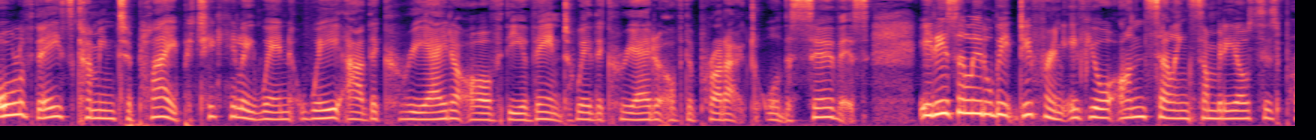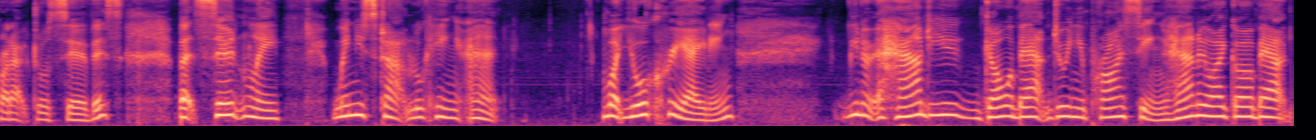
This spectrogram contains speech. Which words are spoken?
all of these come into play, particularly when we are the creator of the event, we're the creator of the product or the service. It is a little bit different if you're on selling somebody else's product or service, but certainly when you start looking at what you're creating, you know, how do you go about doing your pricing? How do I go about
